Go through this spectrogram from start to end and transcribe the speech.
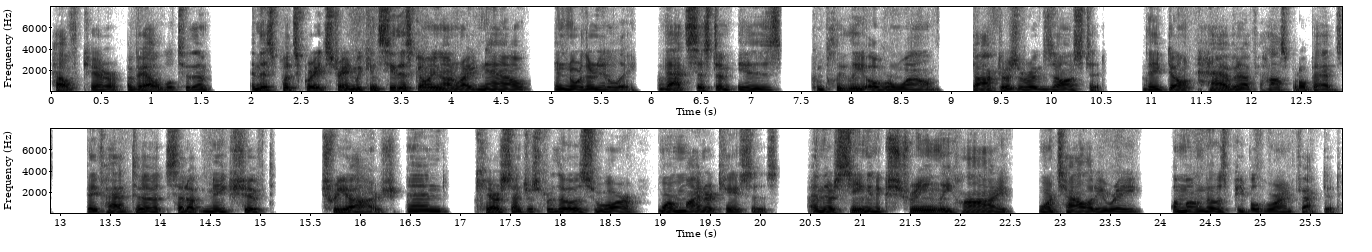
health care available to them. And this puts great strain. We can see this going on right now in northern Italy. That system is completely overwhelmed. Doctors are exhausted. They don't have enough hospital beds. They've had to set up makeshift triage and care centers for those who are more minor cases. And they're seeing an extremely high mortality rate among those people who are infected.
